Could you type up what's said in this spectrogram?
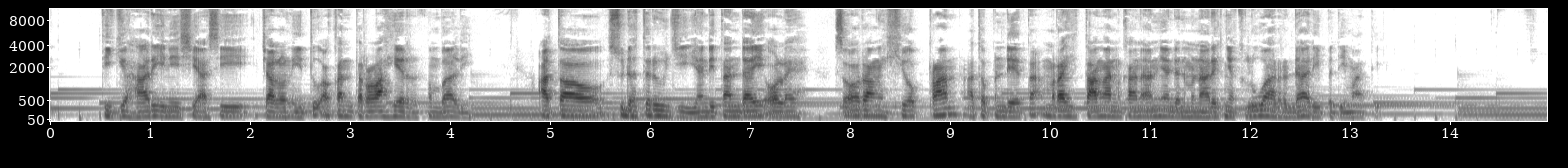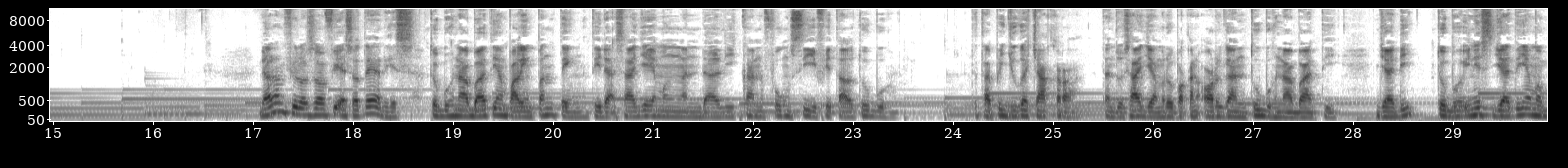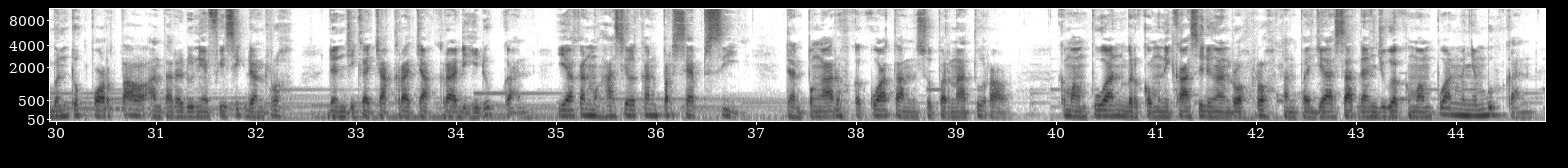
tiga hari inisiasi calon itu akan terlahir kembali atau sudah teruji yang ditandai oleh seorang hiopran atau pendeta meraih tangan kanannya dan menariknya keluar dari peti mati. Dalam filosofi esoteris, tubuh nabati yang paling penting tidak saja yang mengendalikan fungsi vital tubuh, tetapi juga cakra, tentu saja merupakan organ tubuh nabati. Jadi, tubuh ini sejatinya membentuk portal antara dunia fisik dan roh, dan jika cakra-cakra dihidupkan, ia akan menghasilkan persepsi dan pengaruh kekuatan supernatural, kemampuan berkomunikasi dengan roh-roh tanpa jasad, dan juga kemampuan menyembuhkan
